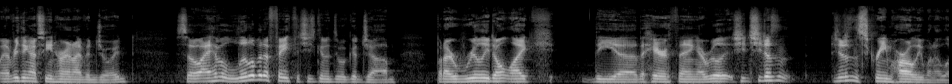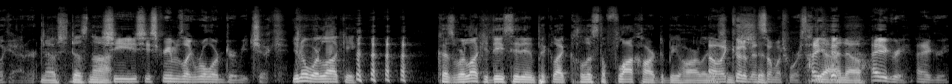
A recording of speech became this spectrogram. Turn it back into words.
Everything I've seen her in, I've enjoyed. So I have a little bit of faith that she's going to do a good job. But I really don't like the uh, the hair thing. I really she she doesn't she doesn't scream Harley when I look at her. No, she does not. She she screams like roller derby chick. you know we're lucky. Because we're lucky DC didn't pick like Calista Flockhart to be Harley. Oh, it could have been so much worse. Yeah, I know. I agree. I agree.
